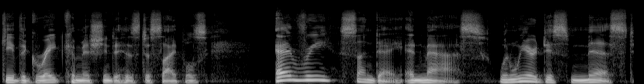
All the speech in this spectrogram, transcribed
gave the Great Commission to his disciples. Every Sunday at Mass, when we are dismissed,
